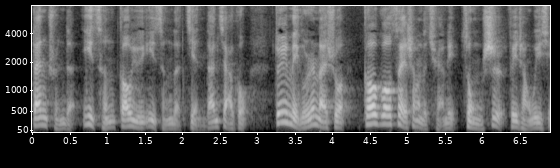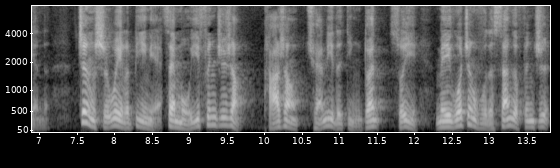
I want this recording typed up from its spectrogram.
单纯的一层高于一层的简单架构。对于美国人来说，高高在上的权力总是非常危险的。正是为了避免在某一分支上爬上权力的顶端，所以美国政府的三个分支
